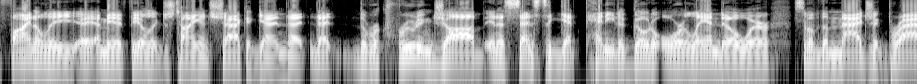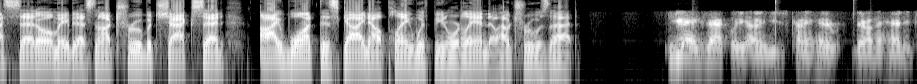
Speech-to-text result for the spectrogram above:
Finally, I mean, it feels like just tying in Shaq again that that the recruiting job, in a sense, to get Penny to go to Orlando, where some of the Magic brass said, "Oh, maybe that's not true," but Shaq said, "I want this guy now playing with me in Orlando." How true was that? Yeah, exactly. I mean, you just kind of hit it there on the head. It's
